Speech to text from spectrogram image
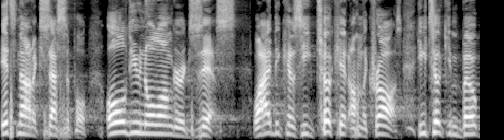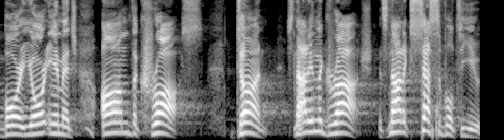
It's not accessible. Old you no longer exists. Why? Because he took it on the cross. He took and bore your image on the cross. Done. It's not in the garage. It's not accessible to you.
